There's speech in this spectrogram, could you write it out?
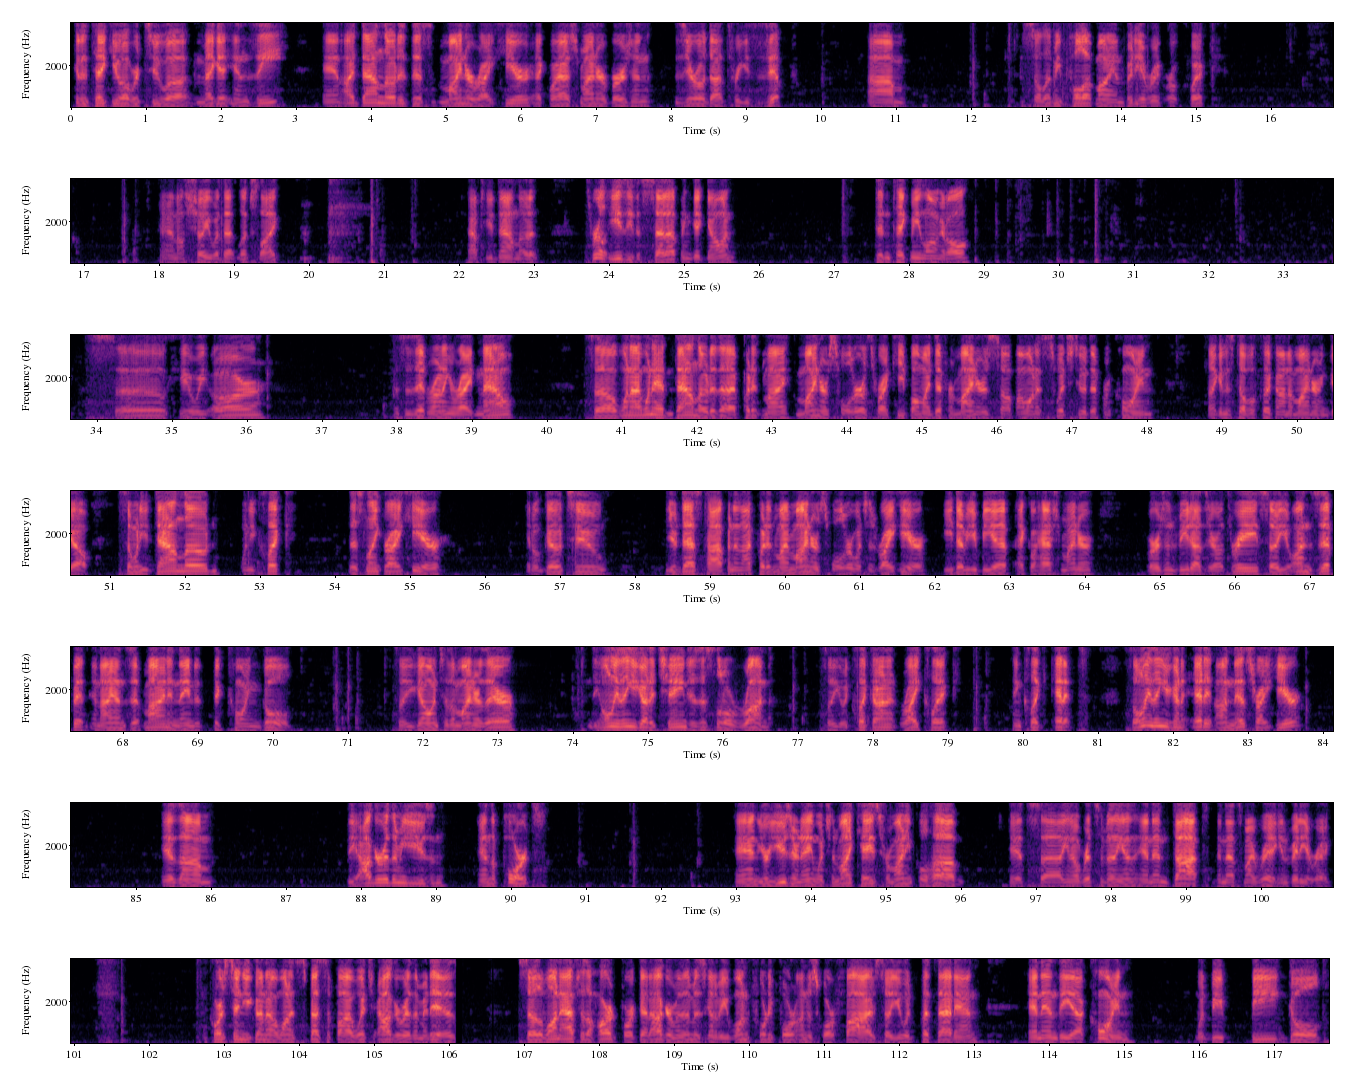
going to take you over to uh, Mega NZ. And I downloaded this miner right here, Equihash miner version 0.3 zip. Um, so let me pull up my NVIDIA rig real quick. And I'll show you what that looks like after you download it. It's real easy to set up and get going. Didn't take me long at all. So here we are. This is it running right now. So when I went ahead and downloaded it, I put it in my miners folder. It's where I keep all my different miners. So if I want to switch to a different coin, I can just double click on a miner and go. So when you download, when you click this link right here, it'll go to your desktop and then I put it in my miners folder, which is right here, EWBF Equihash Miner version V.03. So you unzip it and I unzip mine and named it Bitcoin Gold. So you go into the miner there. The only thing you got to change is this little run. So you would click on it, right click, and click edit. So the only thing you're going to edit on this right here is um, the algorithm you're using and the port and your username, which in my case for Mining Pool Hub, it's uh, you know Ritz and then dot, and that's my rig, NVIDIA rig. Of course, then you're going to want to specify which algorithm it is. So the one after the hard fork, that algorithm is going to be 144 underscore 5. So you would put that in. And then the uh, coin would be B gold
